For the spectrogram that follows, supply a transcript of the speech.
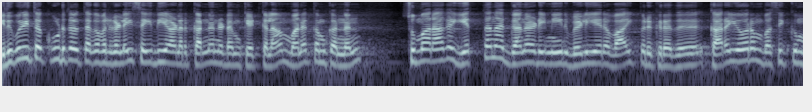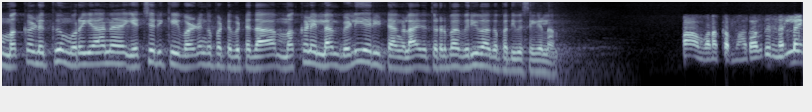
இது குறித்த கூடுதல் தகவல்களை செய்தியாளர் கண்ணனிடம் கேட்கலாம். வணக்கம் கண்ணன். சுமாராக எத்தனை கன அடி நீர் வெளியேற வாய்ப்பு இருக்கிறது? கரையோரம் வசிக்கும் மக்களுக்கு முறையான எச்சரிக்கை வழங்கப்பட்டு விட்டதா? மக்கள் எல்லாம் வெளியேறிட்டாங்களா? இது தொடர்பாக விரிவாக பதிவு செய்யலாம். ஆ வணக்கம். அதாவது நெல்லை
